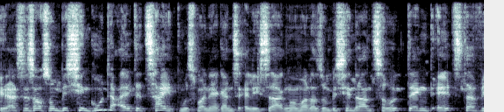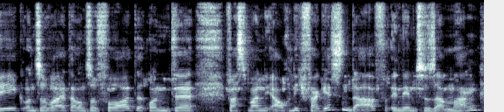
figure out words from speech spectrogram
ja, es ist auch so ein bisschen gute alte Zeit, muss man ja ganz ehrlich sagen, wenn man da so ein bisschen dran zurückdenkt, Elsterweg und so weiter und so fort. Und äh, was man auch nicht vergessen darf in dem Zusammenhang,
